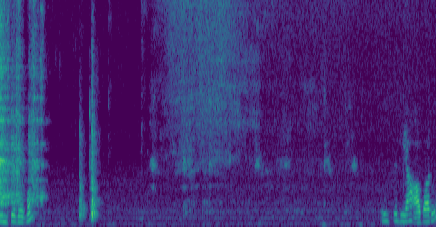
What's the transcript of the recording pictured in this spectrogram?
উল্টে দেব। উল্টে দিয়ে আবারও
